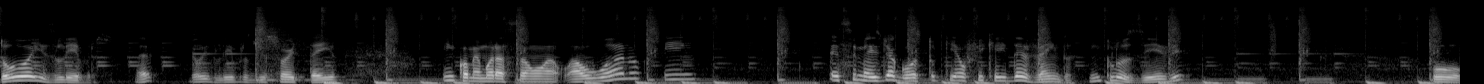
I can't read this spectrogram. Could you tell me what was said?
dois livros, né, dois livros de sorteio em comemoração ao, ano e esse mês de agosto que eu fiquei devendo, inclusive o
